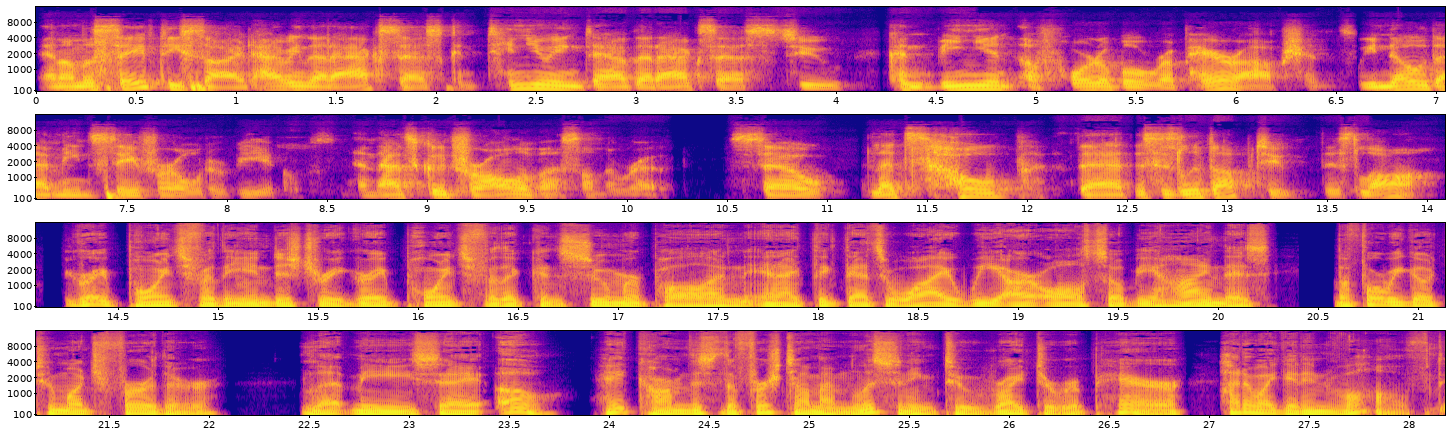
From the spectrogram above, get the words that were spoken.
And on the safety side, having that access, continuing to have that access to convenient, affordable repair options, we know that means safer older vehicles. And that's good for all of us on the road. So let's hope that this is lived up to, this law. Great points for the industry, great points for the consumer, Paul. And, and I think that's why we are also behind this. Before we go too much further, let me say, oh, hey, Carm, this is the first time I'm listening to Right to Repair. How do I get involved?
